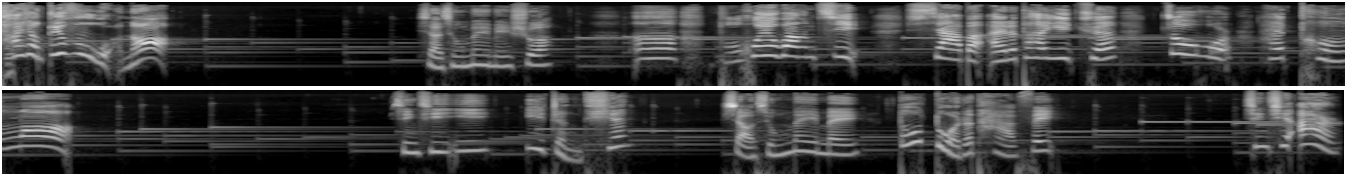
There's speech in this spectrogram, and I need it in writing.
他还想对付我呢。小熊妹妹说：“嗯，不会忘记。下巴挨了他一拳，这会儿还疼呢。”星期一一整天，小熊妹妹都躲着塔菲。星期二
